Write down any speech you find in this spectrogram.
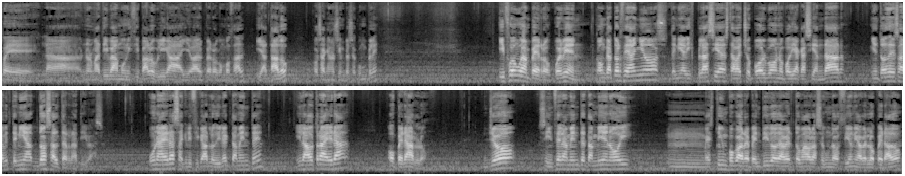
pues la normativa municipal obliga a llevar el perro con bozal y atado, cosa que no siempre se cumple. Y fue un gran perro. Pues bien, con 14 años tenía displasia, estaba hecho polvo, no podía casi andar. Y entonces tenía dos alternativas. Una era sacrificarlo directamente y la otra era operarlo. Yo, sinceramente, también hoy mmm, estoy un poco arrepentido de haber tomado la segunda opción y haberlo operado.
